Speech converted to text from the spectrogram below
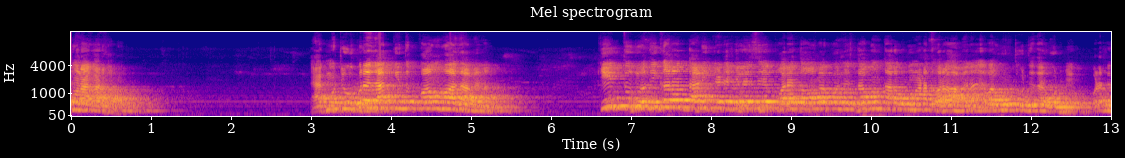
গুণাগার হবে। এক মুষ্টি উপরে যাক, কিন্তু কম হওয়া যাবে না। কিন্তু যদি কারও দাড়ি কেটে ফেলেছে, পরে তবা করে তখন তার গুণাটা ধরা হবে না, এবার উঠতে উঠতে তার উঠবে। ওটা সে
